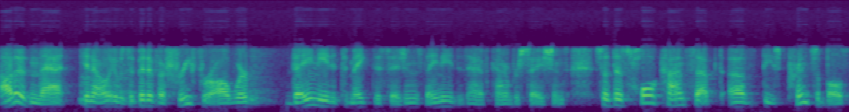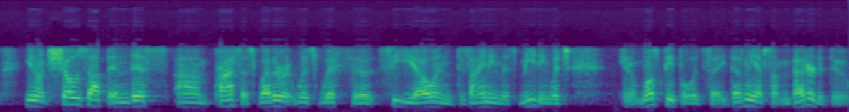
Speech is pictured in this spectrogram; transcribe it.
other than that, you know, it was a bit of a free for all where they needed to make decisions. They needed to have conversations. So this whole concept of these principles, you know, it shows up in this um, process. Whether it was with the CEO in designing this meeting, which, you know, most people would say, doesn't he have something better to do?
